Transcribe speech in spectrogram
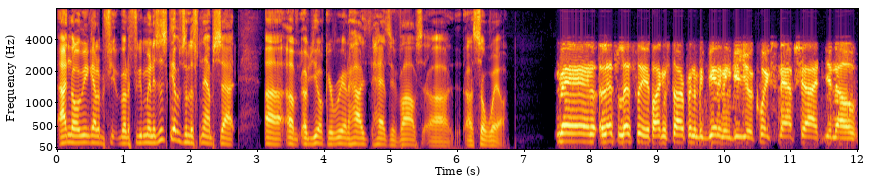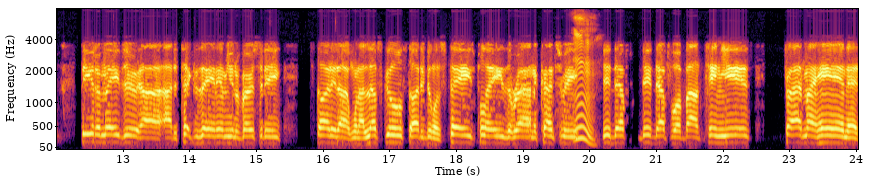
I know we ain't got a few, but a few minutes. Just give us a little snapshot uh, of, of your career and how it has evolved uh, uh, so well. Man, let's let's see if I can start from the beginning and give you a quick snapshot. You know, theater major uh, out of Texas A&M University. Started uh, when I left school. Started doing stage plays around the country. Mm. Did that did that for about ten years. Tried my hand at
